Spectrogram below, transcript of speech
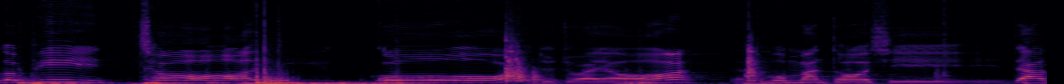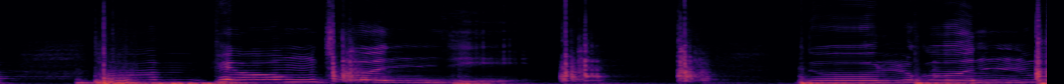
그 비쳐 있고 아주 좋아요. 자, 두 번만 더 시작. 한평천지 늙은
